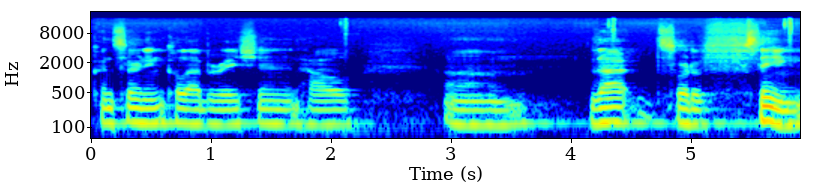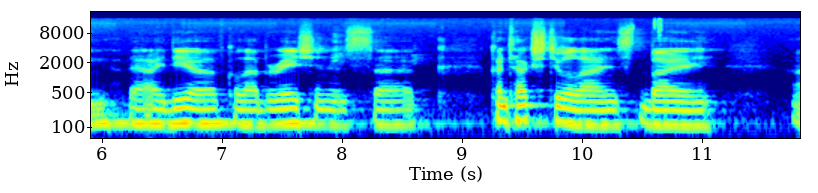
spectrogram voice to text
concerning collaboration and how um, that sort of thing, the idea of collaboration, is uh, contextualized by uh,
